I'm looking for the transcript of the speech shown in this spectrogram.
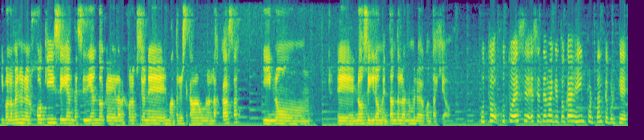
y por lo menos en el hockey siguen decidiendo que la mejor opción es mantenerse cada uno en las casas y no, eh, no seguir aumentando los números de contagiados. Justo, justo ese, ese tema que toca es importante porque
